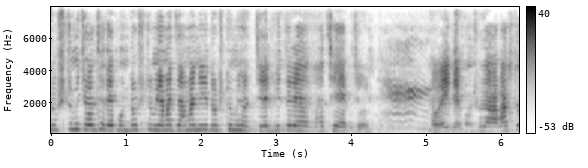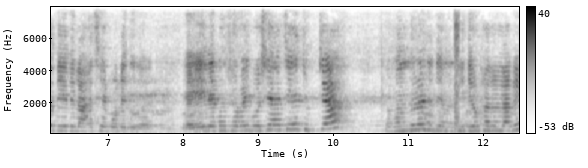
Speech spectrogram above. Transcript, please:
দুষ্টুমি চলছে দেখুন, দুষ্টুমি। আমার জামা নিয়ে দুষ্টুমি হচ্ছে, এর ভিতরে আছে একজন। ওই দেখুন, শুধু আওয়াজটা দিয়ে দিল, আছে বলে দিল। এই দেখুন, সবাই বসে আছে, চুপচাপ। তো বন্ধুরা, যদি আমার ভিডিও ভালো লাগে,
